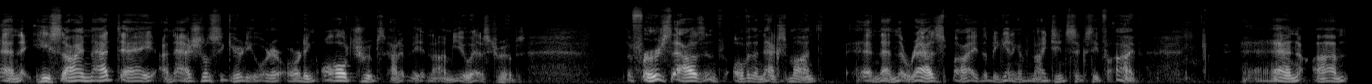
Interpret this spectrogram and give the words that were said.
And he signed that day a national security order ordering all troops out of Vietnam, U.S. troops. The first thousand over the next month, and then the rest by the beginning of 1965. And um,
